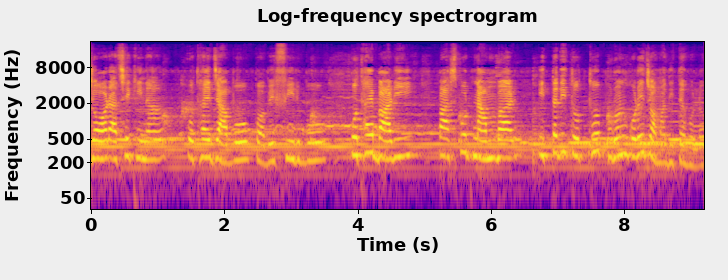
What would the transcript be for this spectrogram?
জ্বর আছে কিনা, কোথায় যাব, কবে ফিরব, কোথায় বাড়ি পাসপোর্ট নাম্বার ইত্যাদি তথ্য পূরণ করে জমা দিতে হলো।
